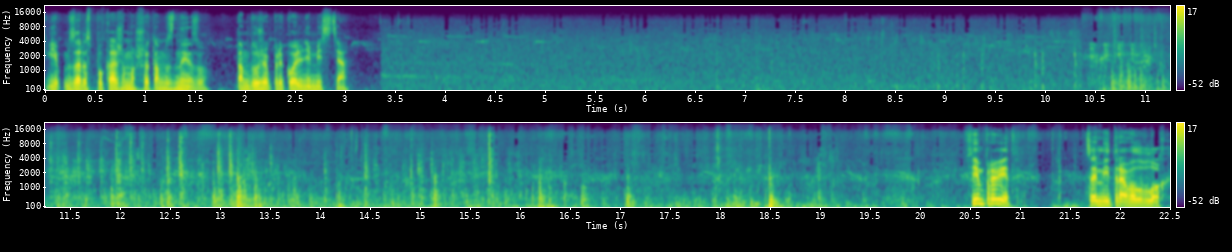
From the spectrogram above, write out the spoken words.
і зараз покажемо, що там знизу. Там дуже прикольні місця. Всім привіт! Це мій тревел влог.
